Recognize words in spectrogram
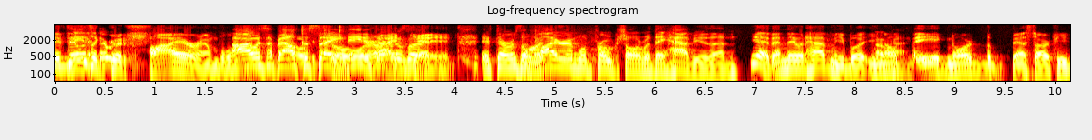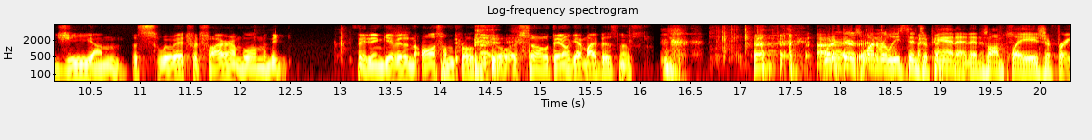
If there Nate, was a there- good Fire Emblem, I was about to say, Nate, if there I was get a it. if there was a What? Fire Emblem pro controller, would they have you then? Yeah, then they would have me. But you know, they ignored the best RPG on the Switch with Fire Emblem, and they they didn't give it an awesome pro controller, so they don't get my business. What if there's one released in Japan and it's on PlayAsia for?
